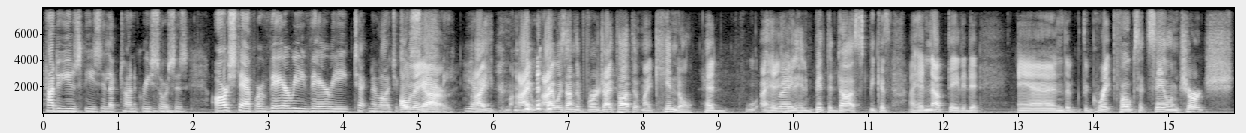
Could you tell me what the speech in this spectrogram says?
how to use these electronic mm-hmm. resources. Our staff are very, very technologically Oh, they savvy. are. Yeah. I, I I was on the verge. I thought that my Kindle had I had, Right. had, had bit the dust because I hadn't updated it, and the the great folks at Salem Church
